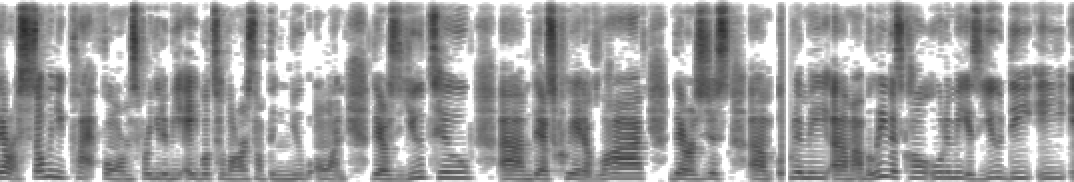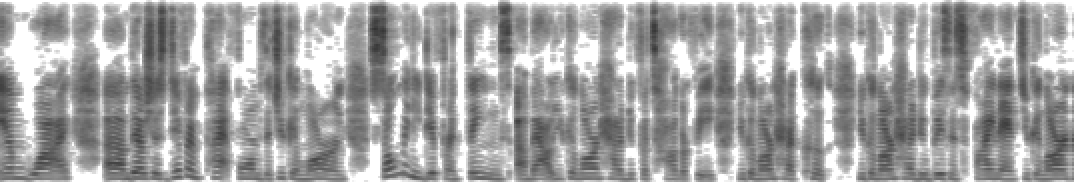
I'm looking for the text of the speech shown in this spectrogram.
There are so many platforms for you to be able to learn something new on. There's YouTube, um, there's Creative Live, there's just um, Udemy. Um, I believe it's called Udemy. Is U D E M Y. Um, there's just different platforms that you can learn so many different things about. You can learn how to do photography. You can learn how to cook. You can learn how to do business finance. You can learn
